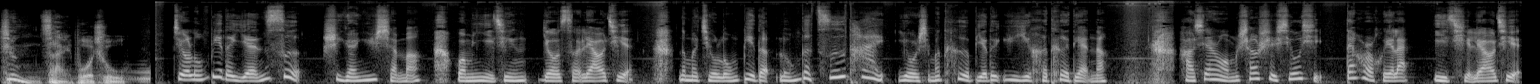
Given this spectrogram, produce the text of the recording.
正在播出。九龙壁的颜色是源于什么？我们已经有所了解。那么九龙壁的龙的姿态有什么特别的寓意和特点呢？好，先让我们稍事休息，待会儿回来一起了解。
